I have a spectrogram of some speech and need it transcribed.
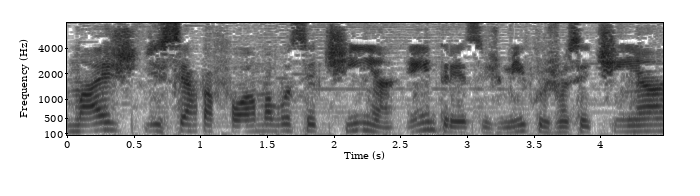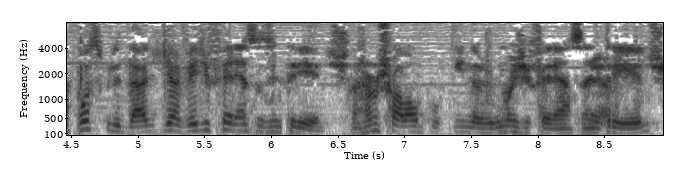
mas de certa forma você tinha, entre esses micros, você tinha a possibilidade de haver diferenças entre eles. Nós vamos falar um pouquinho das algumas diferenças entre eles.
